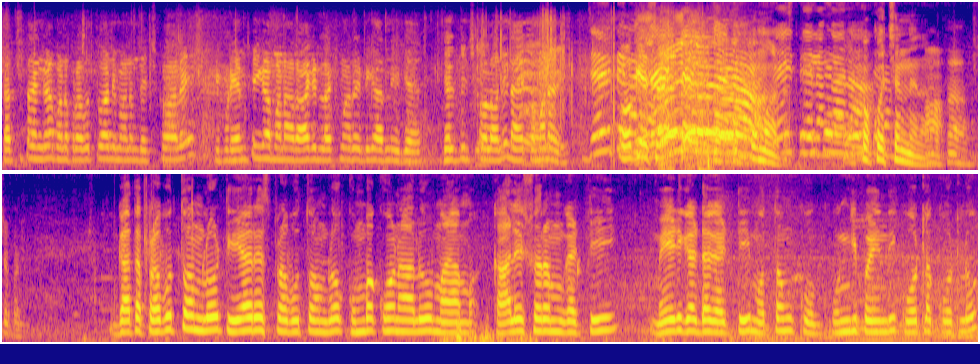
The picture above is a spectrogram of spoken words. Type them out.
ఖచ్చితంగా మన ప్రభుత్వాన్ని మనం తెచ్చుకోవాలి. ఇప్పుడు ఎంపీగా మన రాగిడి లక్ష్మారెడ్డి గారిని గెలిపించుకోవాలని నా యొక్క మనవి. ఓకే సార్. ఒక క్వశ్చన్ నేను. ఆ, చెప్పండి. గత ప్రభుత్వంలో టీఆర్ఎస్ ప్రభుత్వంలో కుంభకోణాలు మా కాళేశ్వరం గట్టి మేడిగడ్డ గట్టి మొత్తం కు- కుంగిపోయింది. కోట్ల కోట్లు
